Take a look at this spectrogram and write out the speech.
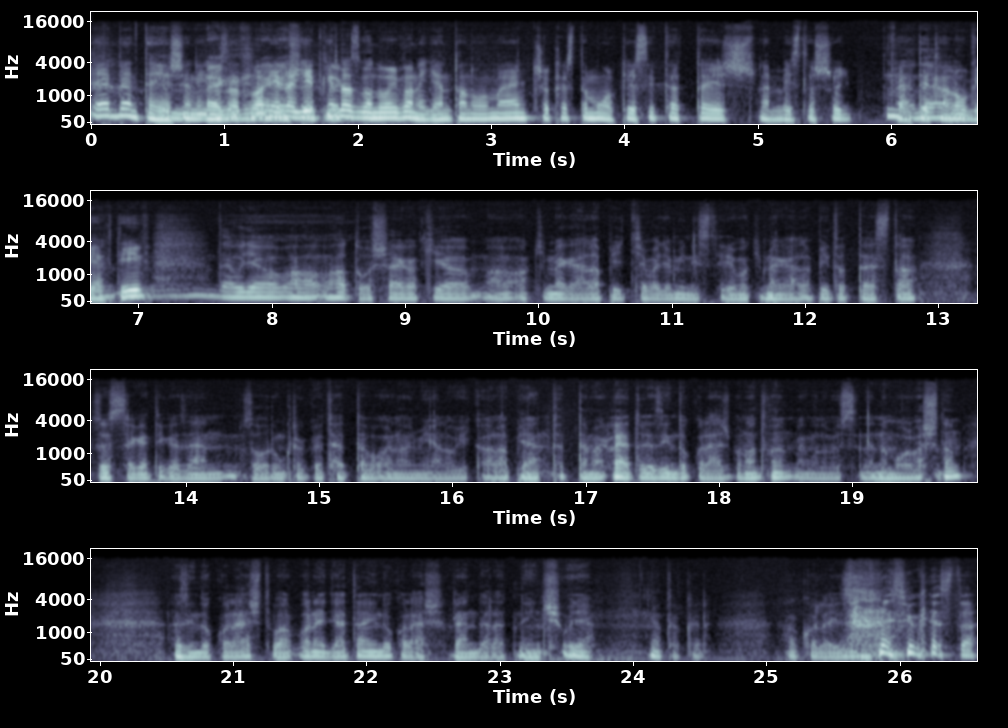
ebben teljesen meg, igazad van. Én egyébként azt gondolom, hogy van egy ilyen tanulmány, csak ezt a MOL készítette, és nem biztos, hogy feltétlenül objektív de ugye a, hatóság, aki, a, a, aki megállapítja, vagy a minisztérium, aki megállapította ezt a, az összeget, igazán az köthette volna, hogy milyen logika alapján tette meg. Lehet, hogy az indokolásban ott van, megmondom őszintén, nem olvastam az indokolást. Van, van egyáltalán indokolás? Rendelet nincs, ugye? Hát akkor akkor le ezt a,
